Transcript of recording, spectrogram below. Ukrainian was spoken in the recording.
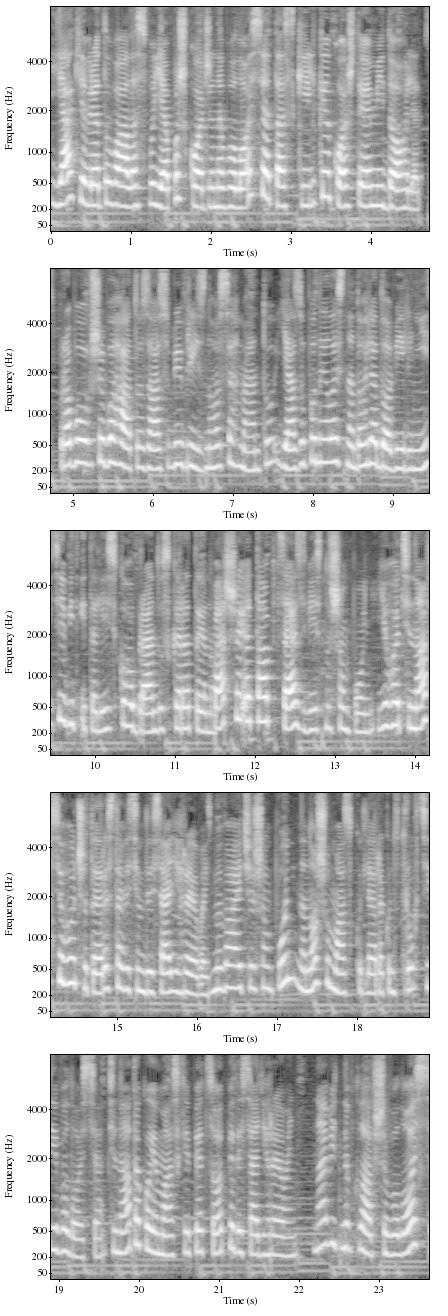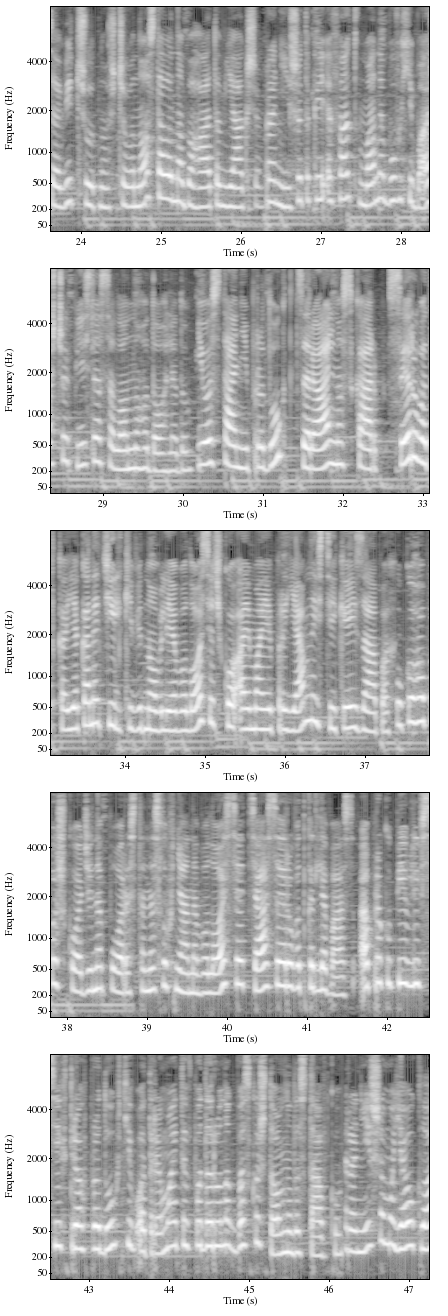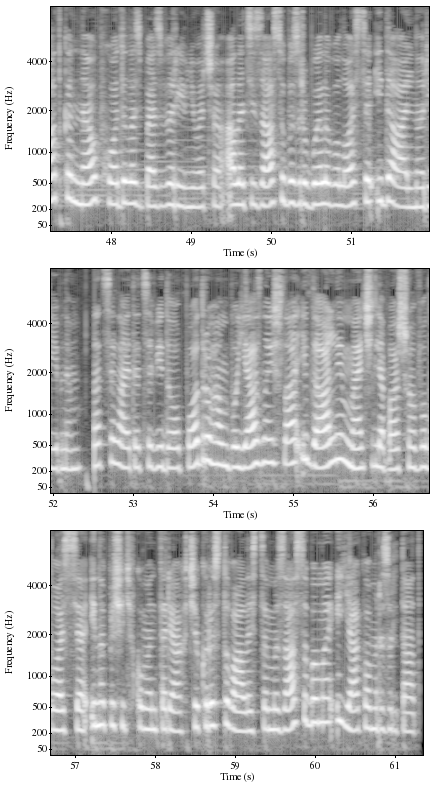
Як я врятувала своє пошкоджене волосся та скільки коштує мій догляд? Спробувавши багато засобів різного сегменту, я зупинилась на доглядовій лінійці від італійського бренду з кератину. Перший етап це, звісно, шампунь. Його ціна всього 480 гривень. Змиваючи шампунь, наношу маску для реконструкції волосся. Ціна такої маски 550 гривень. Навіть не вклавши волосся, відчутно, що воно стало набагато м'якшим. Раніше такий ефект в мене був хіба що після салонного догляду. І останній продукт це реально скарб, сироватка, яка не тільки відновлює волосячко, а й має приємний стійкий запах. У кого пошкоджене пористе, неслухняне волосся, ця сироватка для вас. А при купівлі всіх трьох продуктів отримайте в подарунок безкоштовну доставку. Раніше моя укладка не обходилась без вирівнювача, але ці засоби зробили волосся ідеально рівним. Надсилайте це відео подругам, бо я знайшла ідеальний меч для вашого волосся. І напишіть в коментарях, чи користувались цими засобами і як вам результат.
